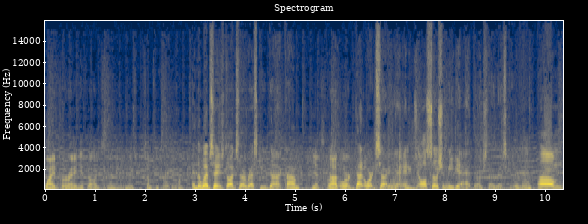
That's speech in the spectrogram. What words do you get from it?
wide variety of dogs, and there's something for everyone. And the website is dogstarrescue.com. Yes, dot org. Oh, Dot org, sorry. Yeah, and all social media at Dogstar Rescue. Mhm. Um,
